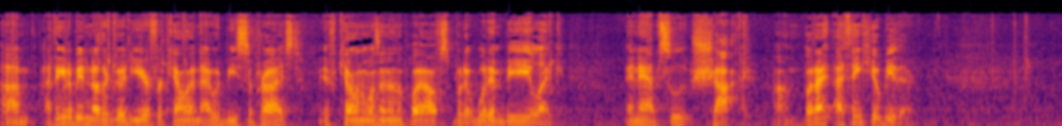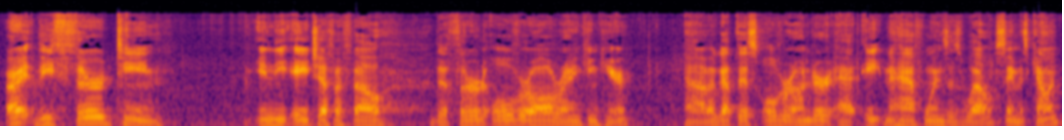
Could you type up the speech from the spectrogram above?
um, I think it'll be another good year for Kellen. I would be surprised if Kellen wasn't in the playoffs, but it wouldn't be like an absolute shock. Um, but I, I think he'll be there. All right, the third team in the HFFL, the third overall ranking here. Uh, I've got this over under at eight and a half wins as well, same as Kellen,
